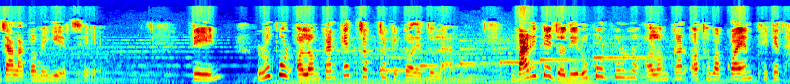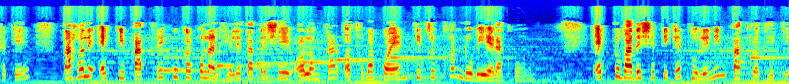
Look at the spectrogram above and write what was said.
জ্বালা কমে গিয়েছে। তিন, রূপুর অলঙ্কারকে চকচকে করে তোলা। বাড়িতে যদি রূপুর পূর্ণ অলঙ্কার অথবা কয়েন থেকে থাকে, তাহলে একটি পাত্রে কোকা কোলা ঢেলে তাতে সেই অলঙ্কার অথবা কয়েন কিছুক্ষণ ডুবিয়ে রাখুন। একটু বাদে সেটিকে তুলে নিন পাত্র থেকে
